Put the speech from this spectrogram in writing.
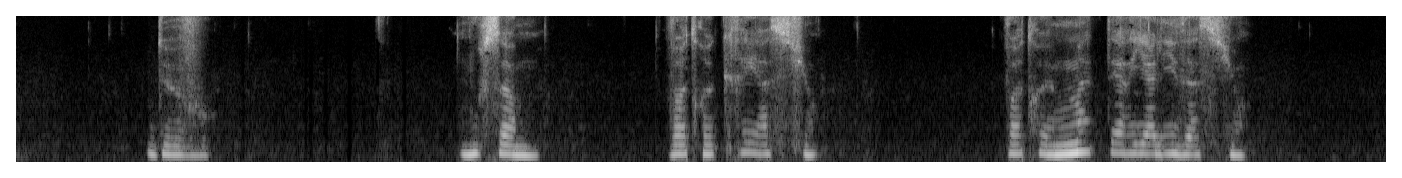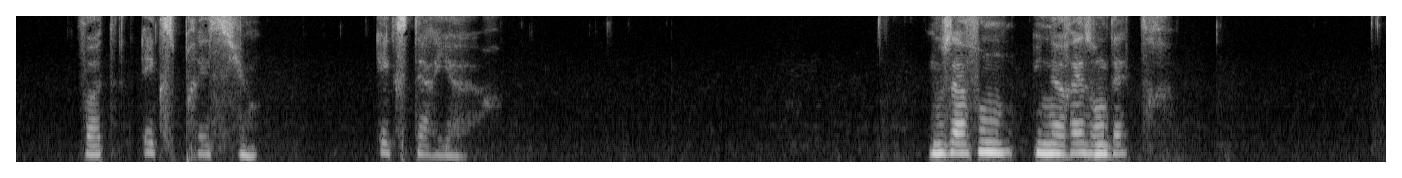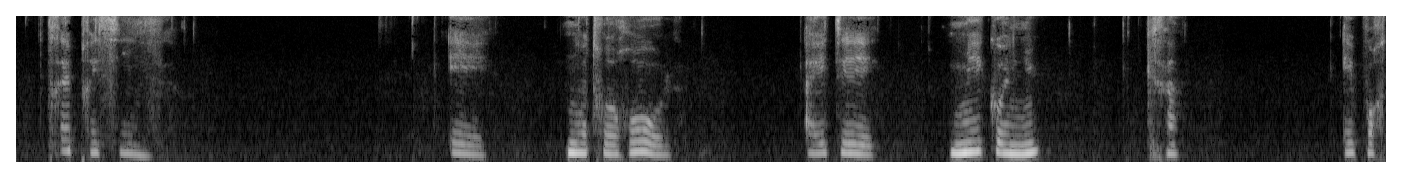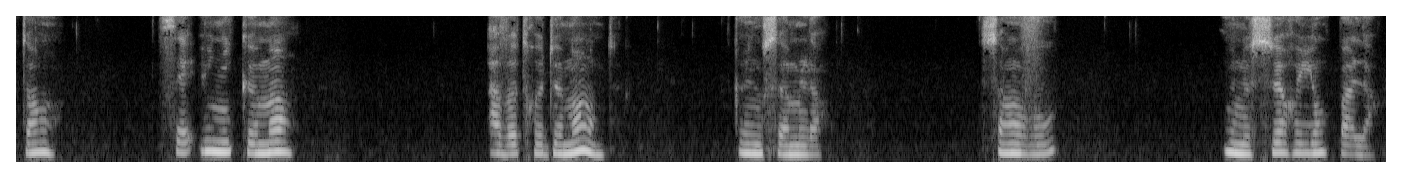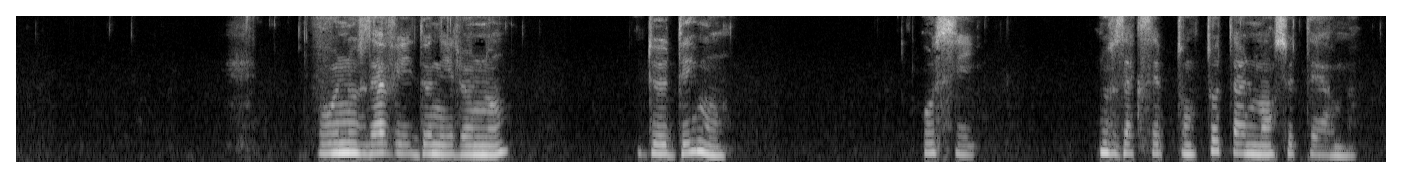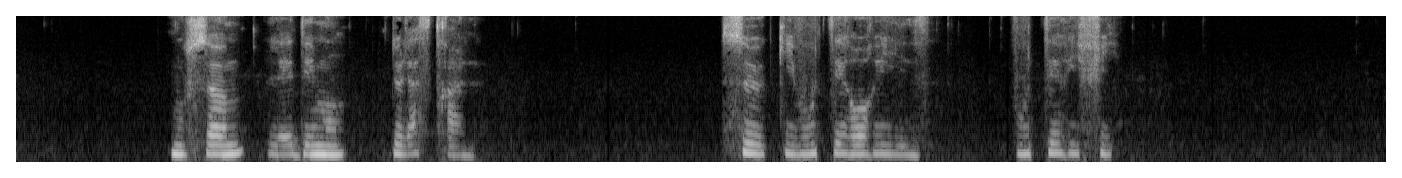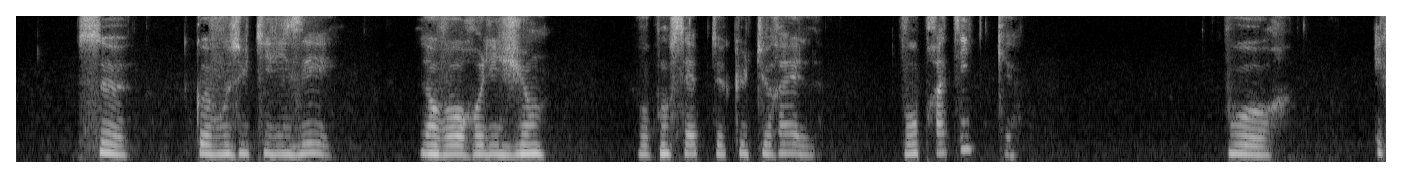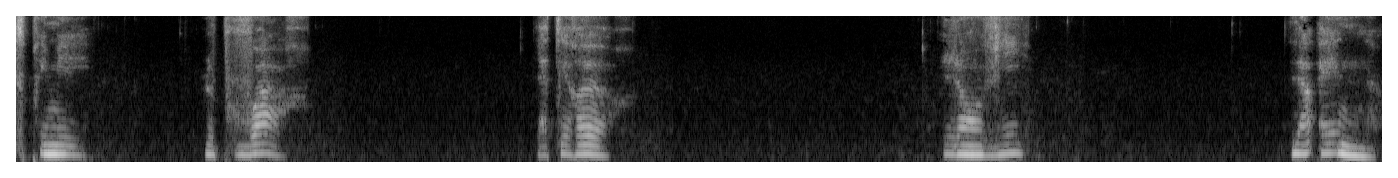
de vous. Nous sommes votre création, votre matérialisation, votre expression extérieure. Nous avons une raison d'être très précise. Et notre rôle a été méconnu, craint. Et pourtant, c'est uniquement à votre demande que nous sommes là. Sans vous, nous ne serions pas là. Vous nous avez donné le nom de démon. Aussi, nous acceptons totalement ce terme. Nous sommes les démons de l'astral. Ceux qui vous terrorisent, vous terrifient. Ceux que vous utilisez dans vos religions vos concepts culturels, vos pratiques pour exprimer le pouvoir, la terreur, l'envie, la haine,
